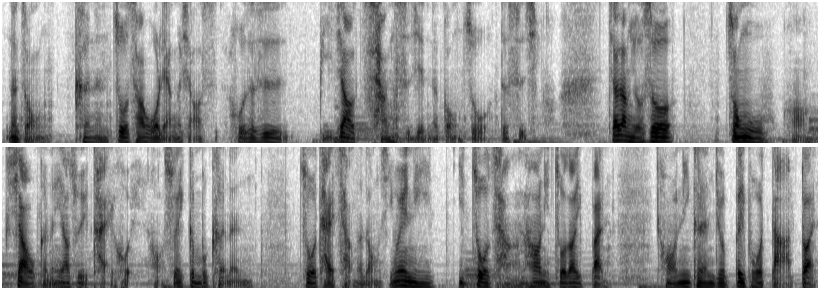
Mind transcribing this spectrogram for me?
那种可能做超过两个小时，或者是比较长时间的工作的事情，家长有时候中午哦，下午可能要出去开会，哦，所以更不可能做太长的东西，因为你一做长，然后你做到一半，哦，你可能就被迫打断，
